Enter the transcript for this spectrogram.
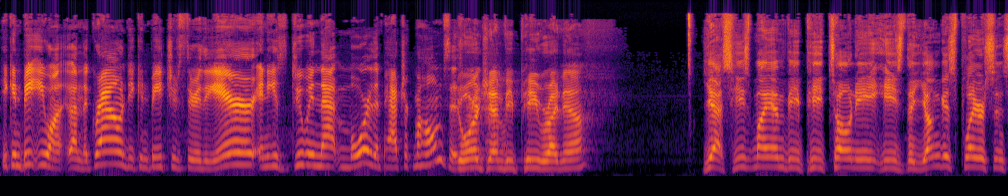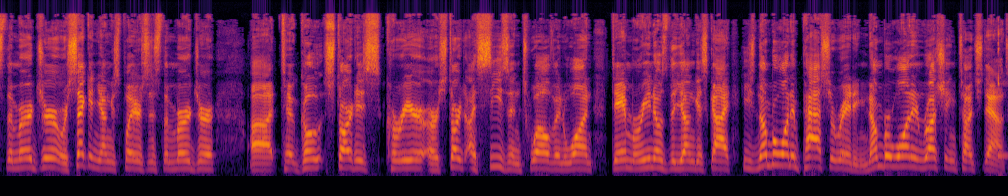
he can beat you on, on the ground, he can beat you through the air, and he's doing that more than Patrick Mahomes is. George right. MVP right now? Yes, he's my MVP, Tony. He's the youngest player since the merger, or second youngest player since the merger, uh, to go start his career or start a season 12 and 1. Dan Marino's the youngest guy. He's number one in passer rating, number one in rushing touchdowns,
